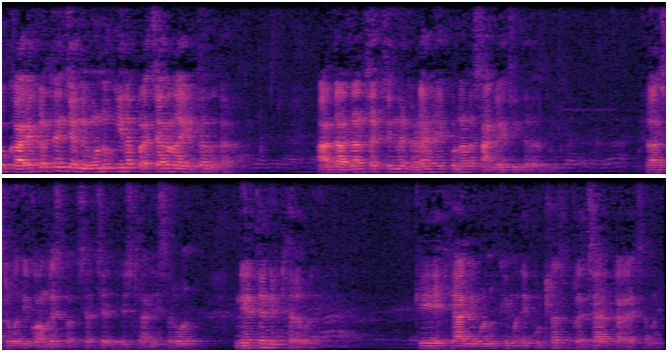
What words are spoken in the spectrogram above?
तो कार्यकर्त्यांच्या निवडणुकीला प्रचाराला येताना झाला. आज दादांचा चिन्ह घडा हे कोणाला सांगायची गरज नाही. राष्ट्रवादी काँग्रेस पक्षाचे ज्येष्ठ आणि सर्व नेत्यांनी ठरवलंय की ह्या निवडणुकीमध्ये कुठलाच प्रचार करायचा नाही.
